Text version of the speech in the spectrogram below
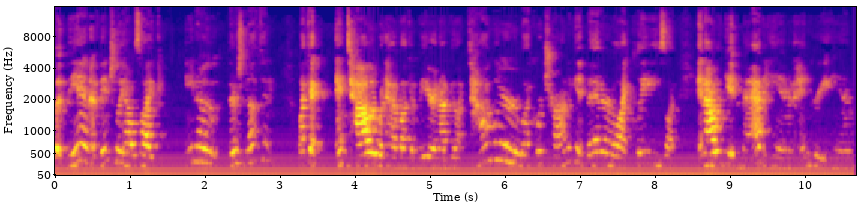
But then eventually, I was like, you know, there's nothing like. a, And Tyler would have like a beer, and I'd be like, Tyler, like we're trying to get better, like please, like. And I would get mad at him and angry at him,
